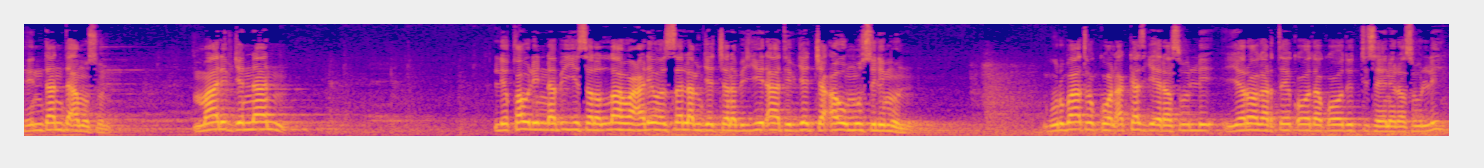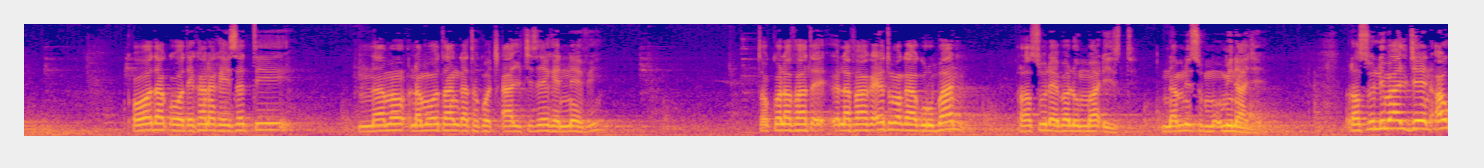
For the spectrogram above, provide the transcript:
هندن دأمسون مالف جنان لقول النبي صلى الله عليه وسلم جج نبي آتف جج أو مسلم gurbaa tokkoon akkas jedhe rasuulli yeroo gartee qooda qoodutti seene rasuulli qooda qoode kana keessatti namoota hanga tokko caalchisee kenneefi tokko lafaa ka'eetuma gaa gurbaan rasuula ebalummaa dhiiste namni sun mu'minaa jee rasuulli maal jeen aw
